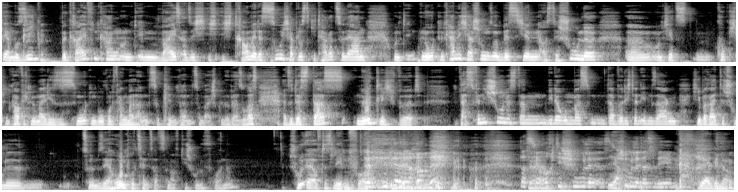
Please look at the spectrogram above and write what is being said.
der Musik begreifen kann und eben weiß, also ich, ich, ich traue mir das zu, ich habe Lust, Gitarre zu lernen und Noten kann ich ja schon so ein bisschen aus der Schule äh, und jetzt gucke ich, kaufe ich mir mal dieses Notenbuch und fange mal an zu klimpern zum Beispiel oder sowas. Also, dass das möglich wird, das finde ich schon ist dann wiederum was, da würde ich dann eben sagen, hier bereitet Schule zu einem sehr hohen Prozentsatz dann auf die Schule vor, ne? Schul äh, auf das Leben vor. ja. Das ja. ja auch die Schule ist, Ja. die Schule des Lebens. ja, genau.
